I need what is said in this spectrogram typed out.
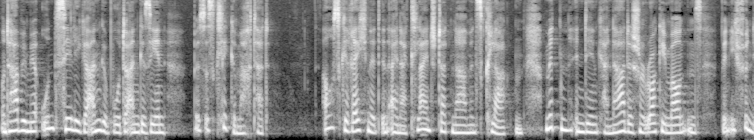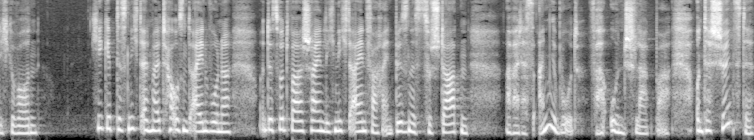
und habe mir unzählige Angebote angesehen, bis es Klick gemacht hat. Ausgerechnet in einer Kleinstadt namens Clarkton, mitten in den kanadischen Rocky Mountains, bin ich fündig geworden. Hier gibt es nicht einmal tausend Einwohner und es wird wahrscheinlich nicht einfach, ein Business zu starten, aber das Angebot war unschlagbar. Und das Schönste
